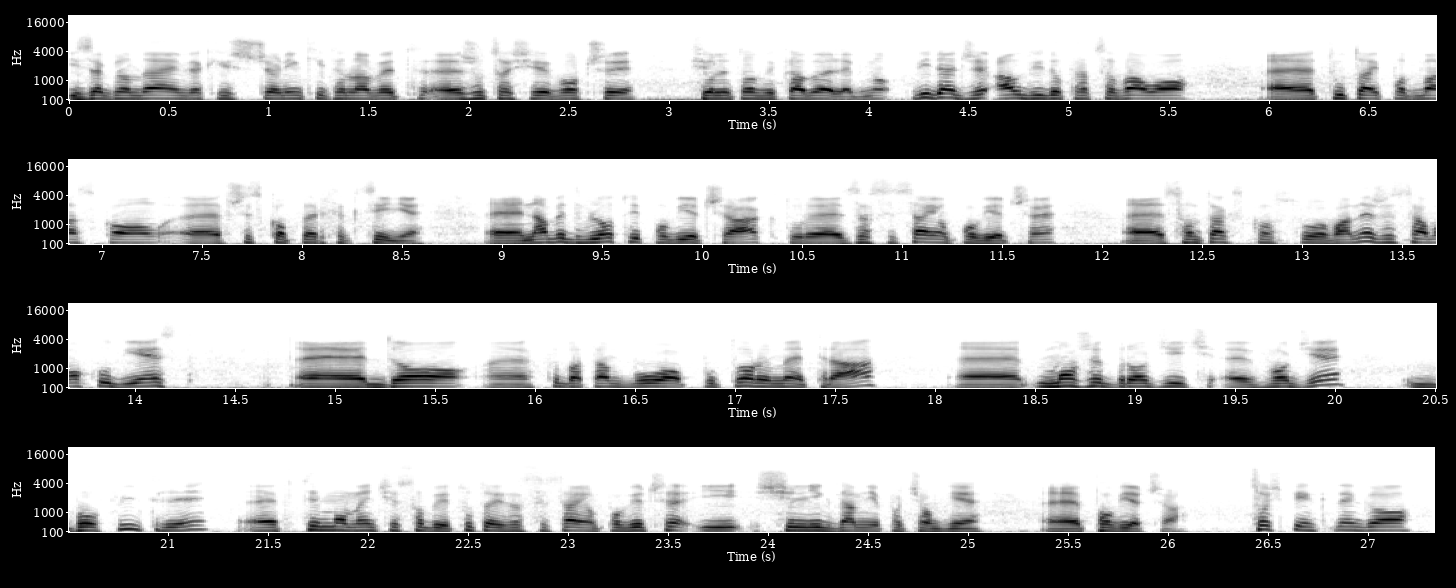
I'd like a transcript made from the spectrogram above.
i zaglądałem w jakieś szczelinki, to nawet e, rzuca się w oczy fioletowy kabelek. No, widać, że Audi dopracowało e, tutaj pod maską e, wszystko perfekcyjnie. E, Nawet wloty powietrza, które zasysają powietrze, e, są tak skonstruowane, że samochód jest e, do e, chyba tam było półtory metra, e, może brodzić e, w wodzie, bo filtry e, w tym momencie sobie tutaj zasysają powietrze i silnik nam nie pociągnie e, powietrza. Coś pięknego, e,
